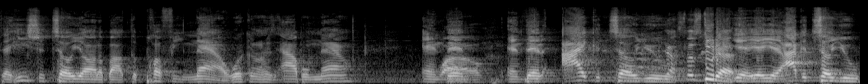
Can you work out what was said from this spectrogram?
that he should tell y'all about the Puffy now, working on his album now, and Wow. then and then I could tell you. Yes, let's do that. Yeah, yeah, yeah. I could tell you,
